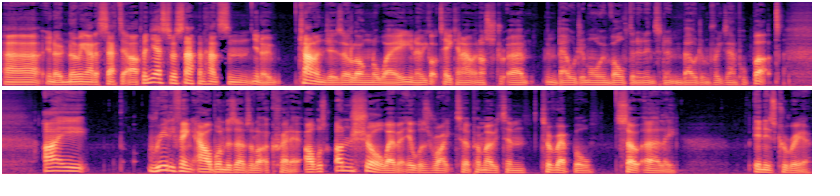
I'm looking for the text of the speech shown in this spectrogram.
uh, you know, knowing how to set it up. And yes, Verstappen had some, you know, challenges along the way. You know, he got taken out in Aust- uh, in Belgium or involved in an incident in Belgium, for example. But I really think Albon deserves a lot of credit. I was unsure whether it was right to promote him to Red Bull so early in his career.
